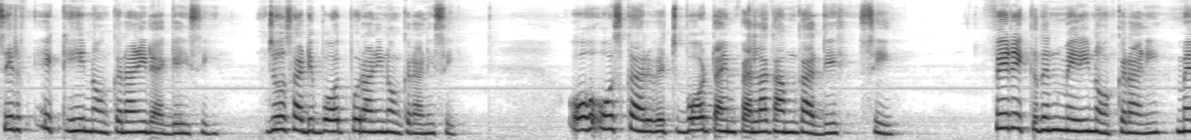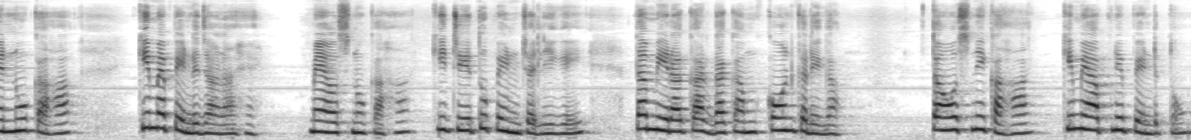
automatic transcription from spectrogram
ਸਿਰਫ ਇੱਕ ਹੀ ਨੌਕਰਾਨੀ ਰਹਿ ਗਈ ਸੀ, ਜੋ ਸਾਡੀ ਬਹੁਤ ਪੁਰਾਣੀ ਨੌਕਰਾਨੀ ਸੀ। ਉਹ ਉਸ ਘਰ ਵਿੱਚ ਬਹੁਤ ਟਾਈਮ ਪਹਿਲਾਂ ਕੰਮ ਕਰਦੀ ਸੀ। ਫਿਰ ਇੱਕ ਦਿਨ ਮੇਰੀ ਨੌਕਰਾਨੀ ਮੈਨੂੰ ਕਹਾ ਕਿ ਮੈਂ ਪਿੰਡ ਜਾਣਾ ਹੈ। ਮੈਂ ਉਸ ਨੂੰ ਕਹਾ ਕਿ ਜੇ ਤੂੰ ਪਿੰਡ ਚਲੀ ਗਈ ਤਾਂ ਮੇਰਾ ਘਰ ਦਾ ਕੰਮ ਕੌਣ ਕਰੇਗਾ? ਤਾਂ ਉਸ ਨੇ ਕਹਾ ਕਿ ਮੈਂ ਆਪਣੇ ਪਿੰਡ ਤੋਂ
